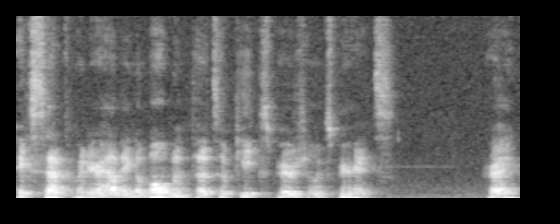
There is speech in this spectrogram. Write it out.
except when you're having a moment that's a peak spiritual experience, right?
